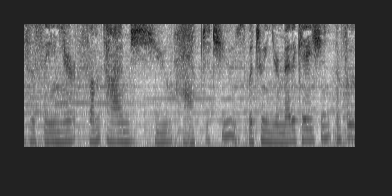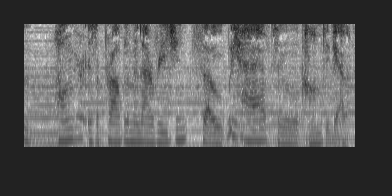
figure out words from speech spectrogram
As a senior, sometimes you have to choose between your medication and food. Hunger is a problem in our region, so we have to come together.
